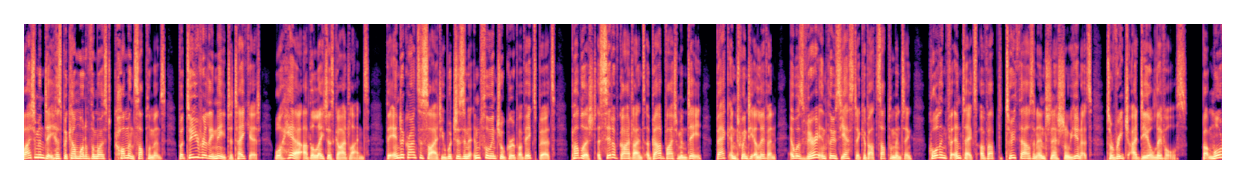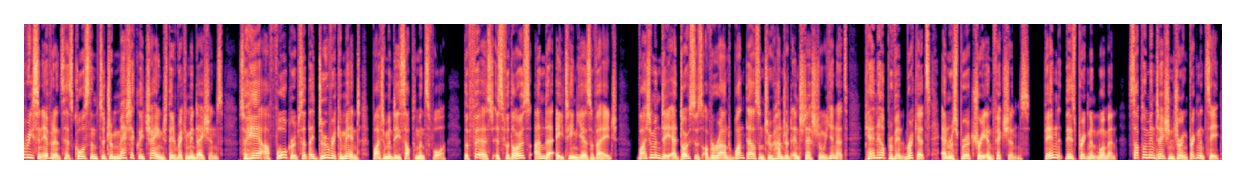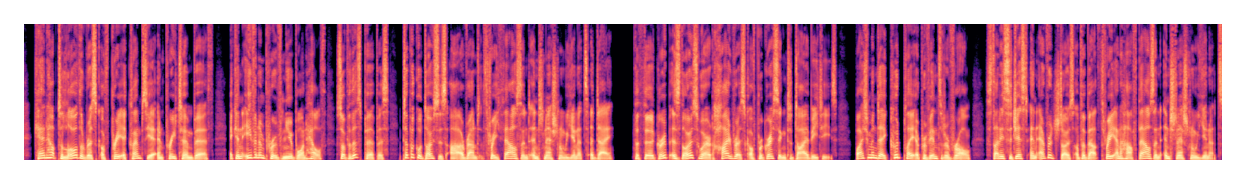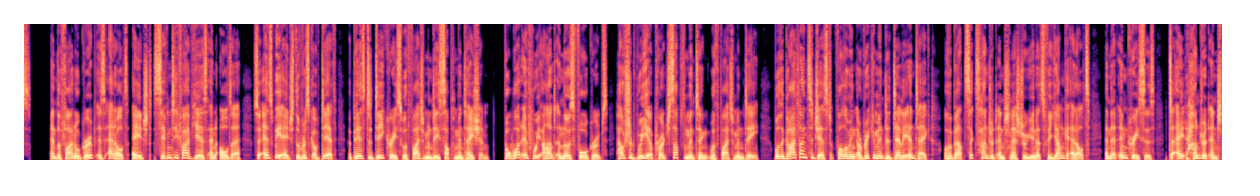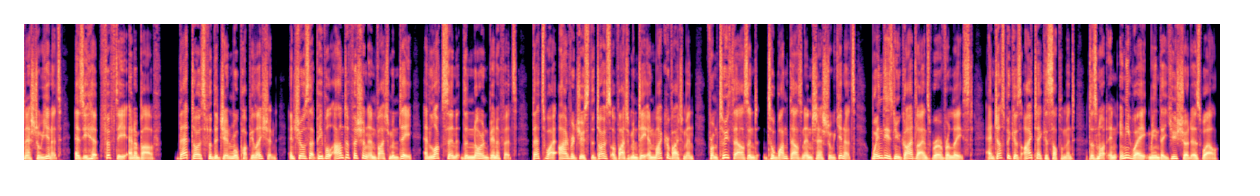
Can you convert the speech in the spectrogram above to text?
Vitamin D has become one of the most common supplements, but do you really need to take it? Well, here are the latest guidelines. The Endocrine Society, which is an influential group of experts, published a set of guidelines about vitamin D back in 2011. It was very enthusiastic about supplementing, calling for intakes of up to 2,000 international units to reach ideal levels. But more recent evidence has caused them to dramatically change their recommendations. So here are four groups that they do recommend vitamin D supplements for. The first is for those under 18 years of age. Vitamin D at doses of around 1,200 international units can help prevent rickets and respiratory infections. Then there's pregnant women. Supplementation during pregnancy can help to lower the risk of preeclampsia and preterm birth. It can even improve newborn health. So, for this purpose, typical doses are around 3,000 international units a day. The third group is those who are at high risk of progressing to diabetes. Vitamin D could play a preventative role. Studies suggest an average dose of about 3,500 international units. And the final group is adults aged 75 years and older, so as we age, the risk of death appears to decrease with vitamin D supplementation. But what if we aren't in those four groups? How should we approach supplementing with vitamin D? Well, the guidelines suggest following a recommended daily intake of about 600 international units for younger adults, and that increases to 800 international units as you hit 50 and above. That dose for the general population ensures that people aren't deficient in vitamin D and locks in the known benefits. That's why I reduced the dose of vitamin D and MicroVitamin from 2,000 to 1,000 international units when these new guidelines were released. And just because I take a supplement does not in any way mean that you should as well.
